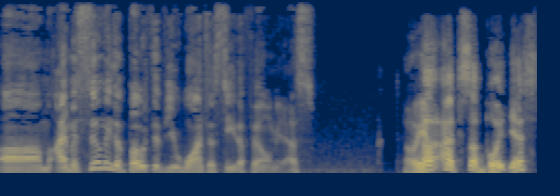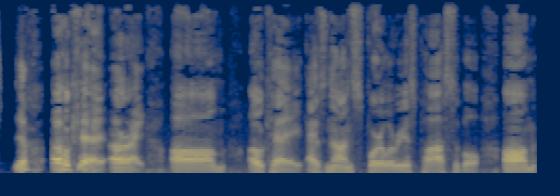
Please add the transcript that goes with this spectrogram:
Um, I'm assuming that both of you want to see the film, yes? Oh yeah. Uh, at some point, yes. Yep. Okay, all right. Um, okay, as non-spoilery as possible. Um,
